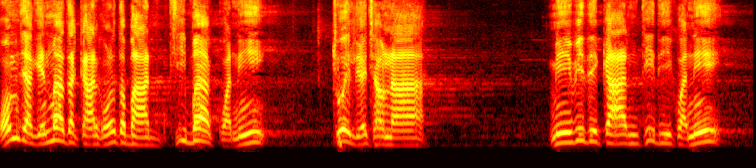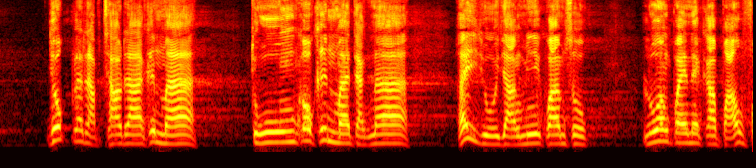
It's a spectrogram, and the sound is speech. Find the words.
ผมอยากเห็นมาตรการของรัฐบาลที่มากกว่านี้ ช่วยเหลือชาวนา มีวิธีการที่ดีกว่านี้ ยกระดับชาวนาขึ้นมา จูงก็ขึ้นมาจากนา ให้อยู่อย่างมีความสุขล้วงไปในกระเป๋าฝ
